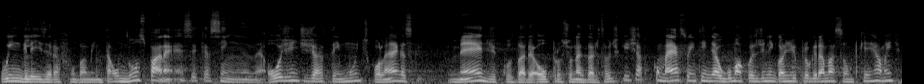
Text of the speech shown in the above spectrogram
o inglês era fundamental, nos parece que assim, né, hoje a gente já tem muitos colegas médicos da, ou profissionais da área de saúde que já começam a entender alguma coisa de linguagem de programação, porque realmente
